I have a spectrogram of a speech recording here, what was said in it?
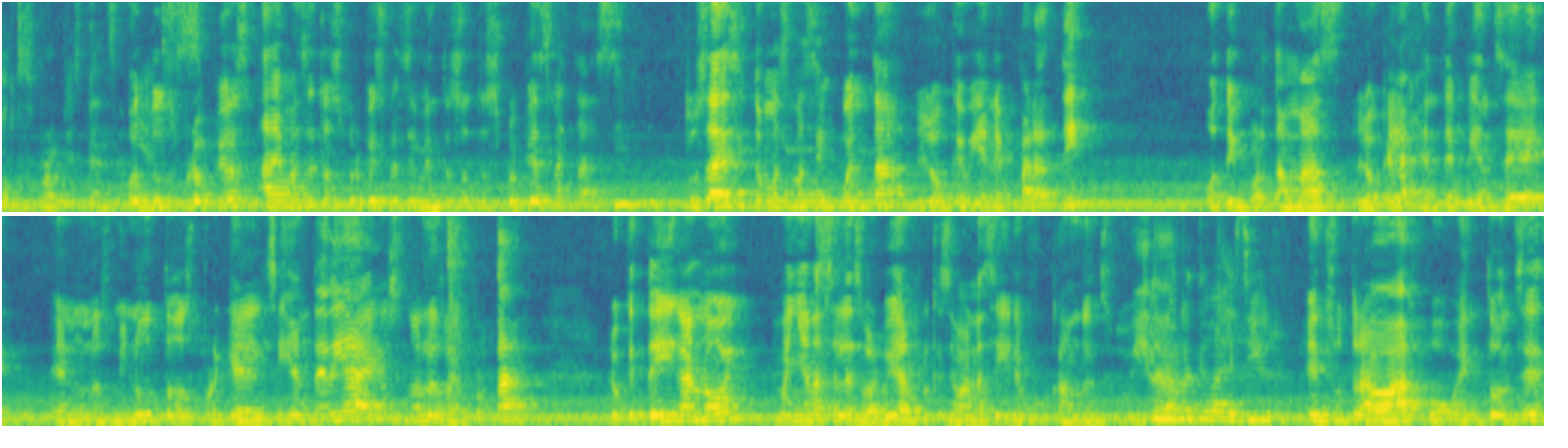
o tus propios pensamientos. O tus propios, además de tus propios pensamientos o tus propias metas. Tú sabes si tomas más en cuenta lo que viene para ti o te importa más lo que la gente piense en unos minutos, porque el siguiente día a ellos no les va a importar. Lo que te digan hoy, mañana se les va a olvidar porque se van a seguir enfocando en su vida. Es lo que te iba a decir. En su trabajo. Entonces,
